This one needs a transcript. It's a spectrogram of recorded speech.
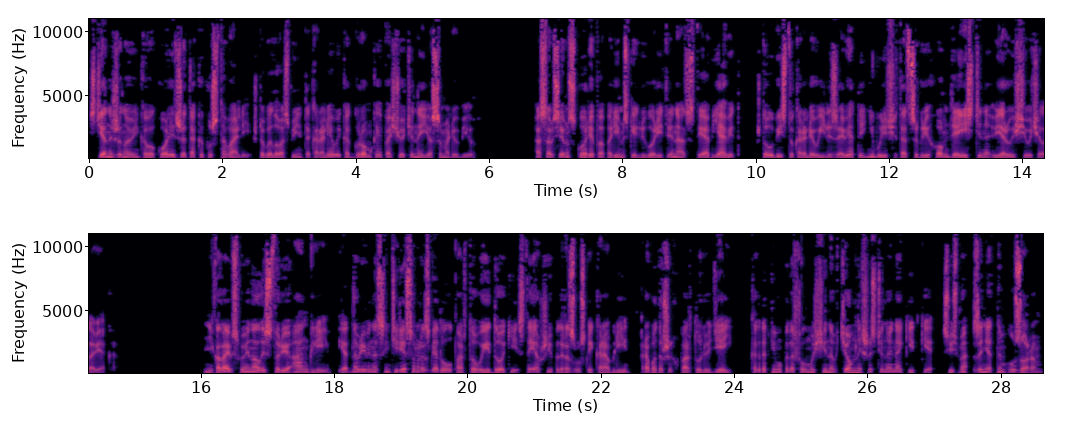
Стены же новенького колледжа так и пустовали, что было воспринято королевой как громкое пощечина ее самолюбию. А совсем вскоре Папа Римский Григорий XIII объявит, что убийство королевы Елизаветы не будет считаться грехом для истинно верующего человека. Николай вспоминал историю Англии и одновременно с интересом разглядывал портовые доки, стоявшие под разгрузкой корабли, работавших в порту людей, когда к нему подошел мужчина в темной шерстяной накидке с весьма занятным узором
